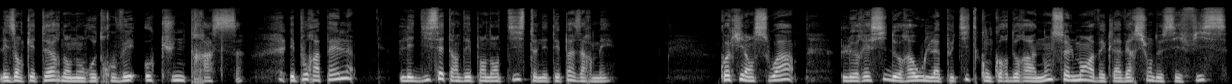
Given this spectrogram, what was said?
Les enquêteurs n'en ont retrouvé aucune trace. Et pour rappel, les 17 indépendantistes n'étaient pas armés. Quoi qu'il en soit, le récit de Raoul la Petite concordera non seulement avec la version de ses fils,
